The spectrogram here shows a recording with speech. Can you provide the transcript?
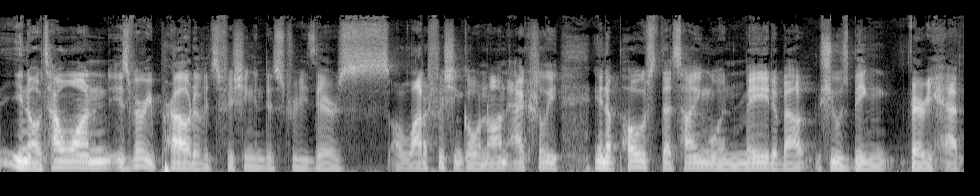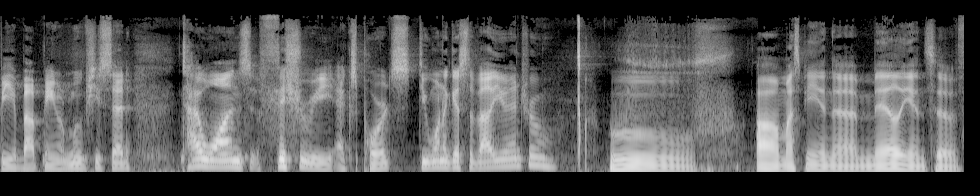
you know, Taiwan is very proud of its fishing industry. There's a lot of fishing going on. Actually, in a post that Tsai Ing-wen made about, she was being very happy about being removed. She said, "Taiwan's fishery exports. Do you want to guess the value, Andrew? Ooh. Oh, must be in the millions of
